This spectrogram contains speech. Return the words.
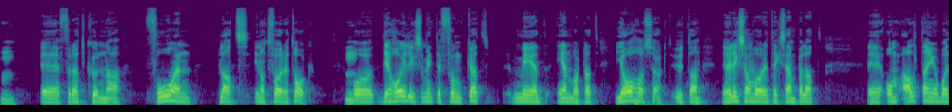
Mm. För att kunna få en plats i något företag. Mm. Och det har ju liksom inte funkat med enbart att jag har sökt, utan det har liksom varit exempel att eh, om Altan jobbar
